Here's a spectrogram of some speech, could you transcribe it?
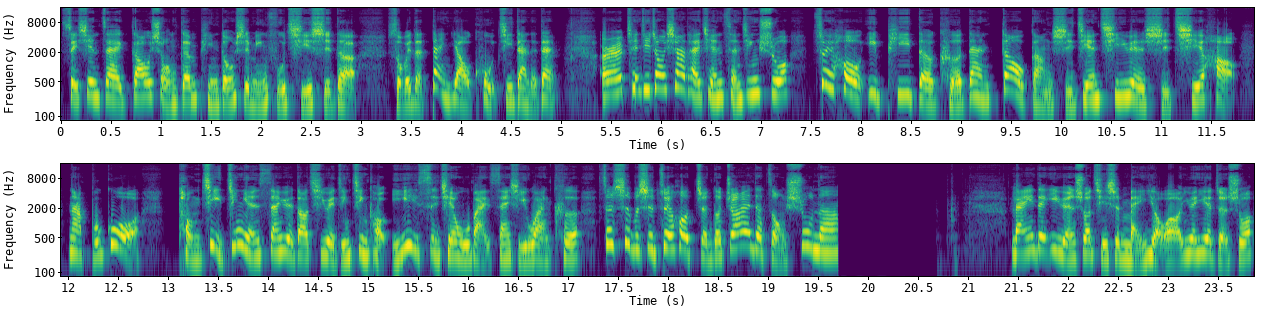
所以现在高雄跟屏东是名副其实的所谓的弹药库，鸡蛋的蛋。而陈吉仲下台前曾经说，最后一批的壳蛋到港时间七月十七号。那不过统计今年三月到七月已经进口一亿四千五百三十一万颗，这是不是最后整个专案的总数呢？蓝营的议员说：“其实没有哦，因为业者说，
